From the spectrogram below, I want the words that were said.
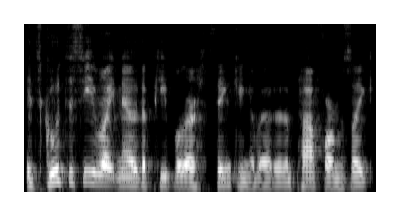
it's good to see right now that people are thinking about it, and platforms like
